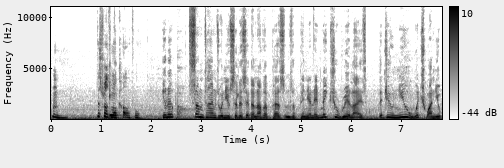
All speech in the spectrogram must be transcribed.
Hmm. This one's more colourful. You know, sometimes when you solicit another person's opinion, it makes you realize that you knew which one you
